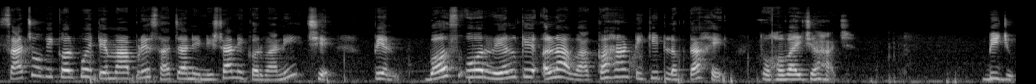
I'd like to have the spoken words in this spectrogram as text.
સાચો વિકલ્પ હોય તેમાં આપણે સાચાની નિશાની કરવાની છે. પહેલું, બસ, ઓર રેલ કે અલાવા કહાં ટિકિટ લગતા હે? તો હવાઈ જહાજ. બીજું,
